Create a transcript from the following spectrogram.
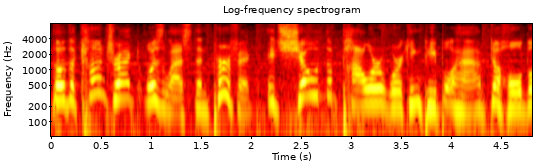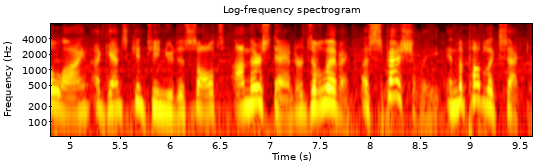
Though the contract was less than perfect, it showed the power working people have to hold the line against continued assaults on their standards of living, especially in the public sector.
